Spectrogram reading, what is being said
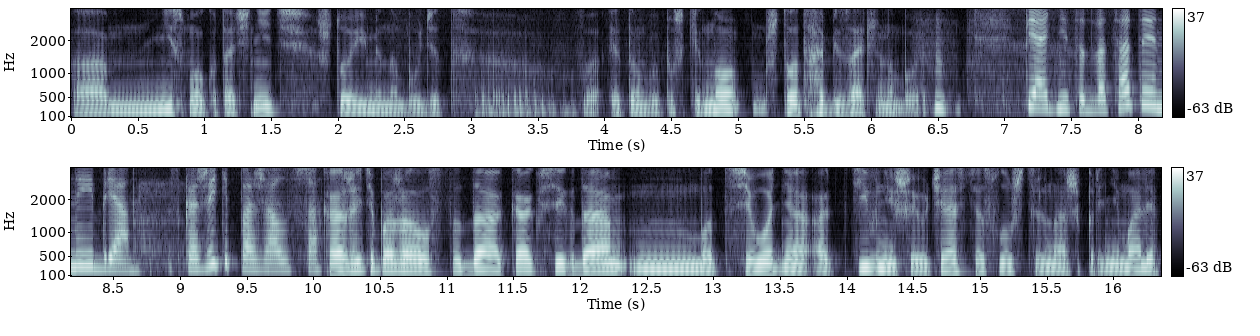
Э, не смог уточнить, что именно будет э, в этом выпуске, но что-то обязательно будет. Пятница, 20 ноября. Скажите, пожалуйста. Скажите, пожалуйста, да, как всегда, вот сегодня активнейшее участие слушатели наши принимали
